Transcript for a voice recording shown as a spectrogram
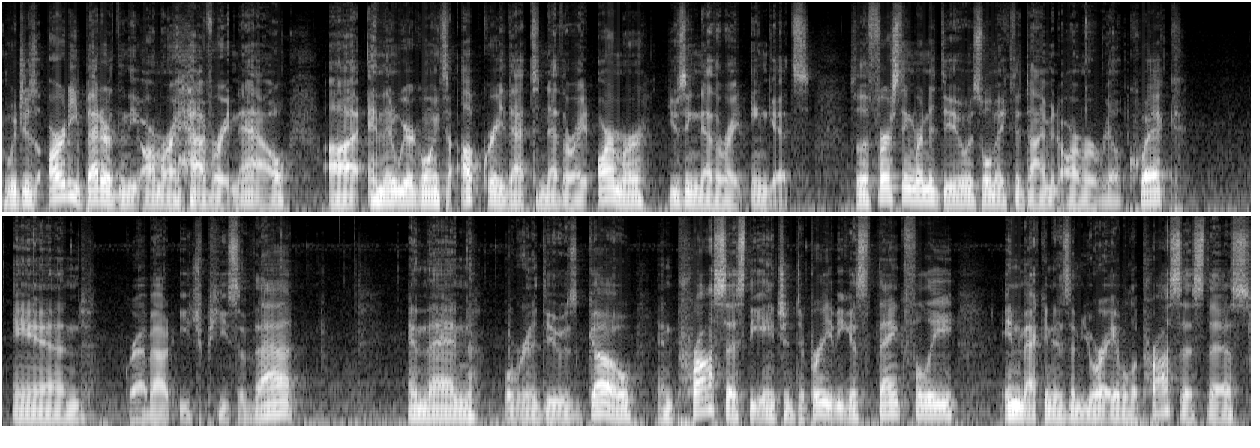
which is already better than the armor I have right now. Uh, and then we are going to upgrade that to netherite armor using netherite ingots. So the first thing we're going to do is we'll make the diamond armor real quick. And grab out each piece of that. And then what we're going to do is go and process the ancient debris because thankfully in Mekanism you are able to process this.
